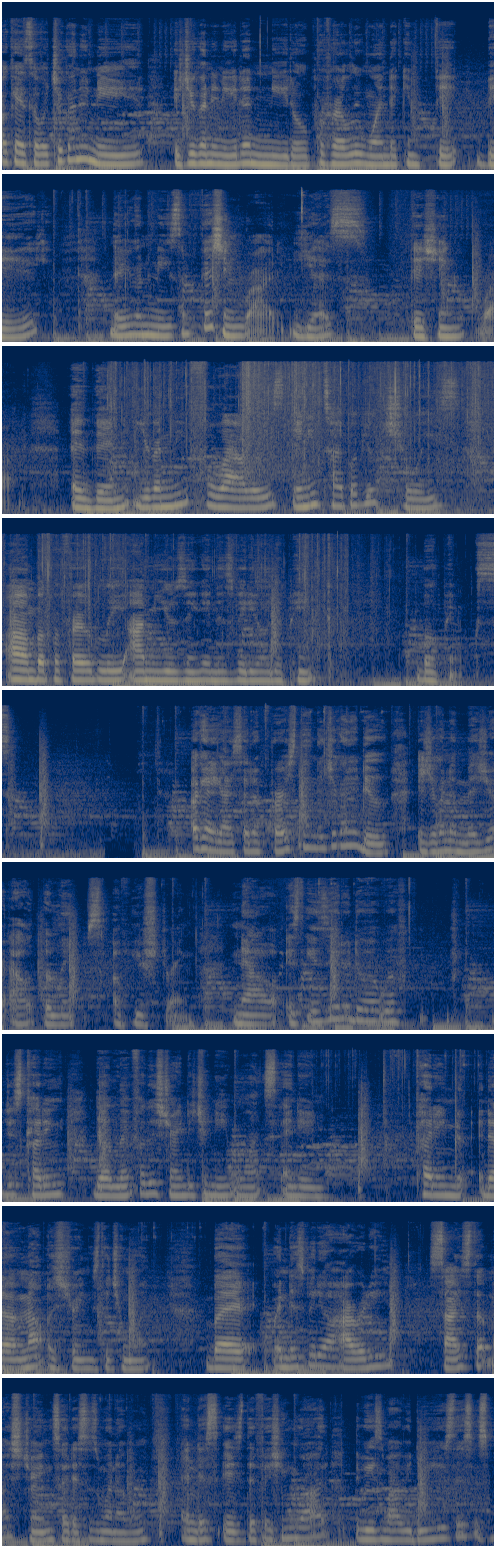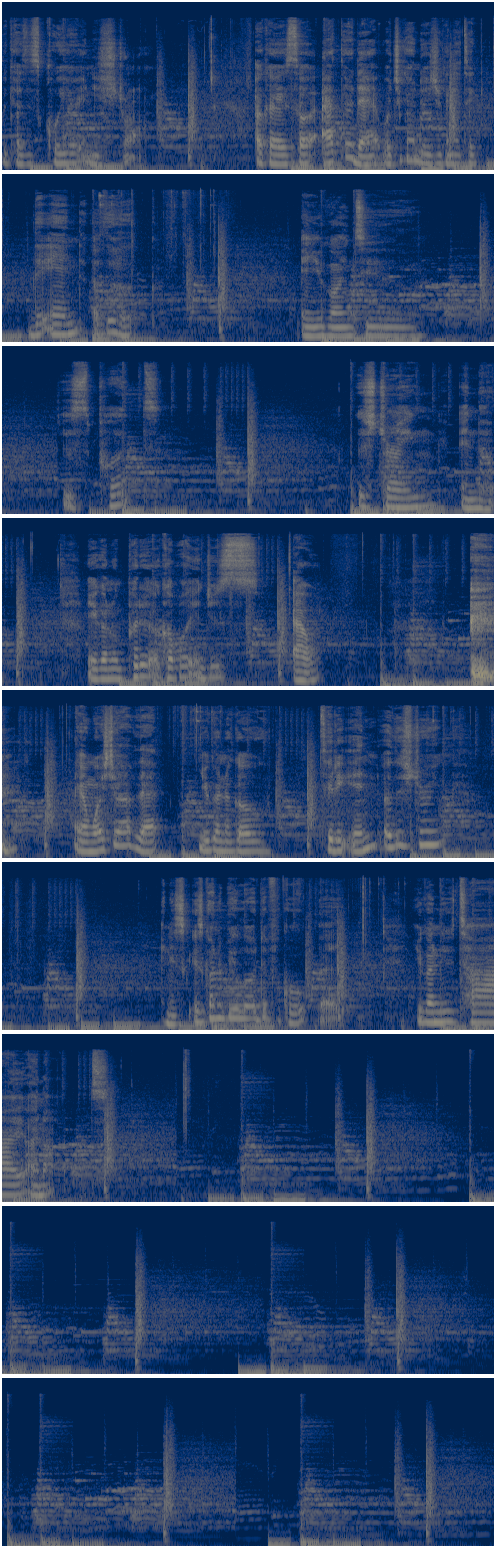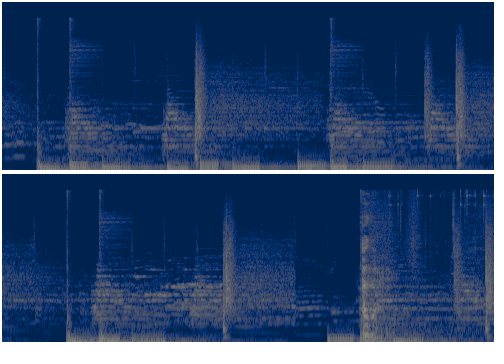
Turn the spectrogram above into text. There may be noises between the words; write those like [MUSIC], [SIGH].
Okay, so what you're gonna need is you're gonna need a needle, preferably one that can fit big. Then you're gonna need some fishing rod. Yes, fishing rod. And then you're gonna need flowers, any type of your choice. Um, but preferably I'm using in this video the pink, both pinks. Okay guys, so the first thing that you're gonna do is you're gonna measure out the lengths of your string. Now, it's easier to do it with just cutting the length of the string that you need once and then cutting the amount of strings that you want. But in this video, I already sized up my string, so this is one of them. And this is the fishing rod. The reason why we do use this is because it's clear and it's strong. Okay, so after that, what you're gonna do is you're gonna take the end of the hook and you're going to just put the string in the hook. You're gonna put it a couple of inches out. [CLEARS THROAT] and once you have that, you're gonna go to the end of the string. And it's, it's gonna be a little difficult, but you're gonna tie a knot.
